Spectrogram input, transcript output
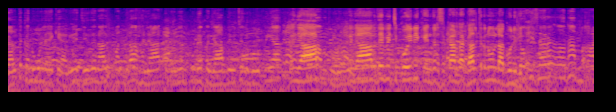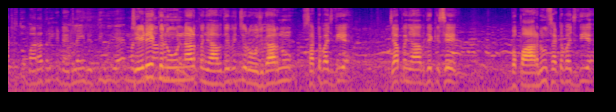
ਗਲਤ ਕਾਨੂੰਨ ਲੈ ਕੇ ਆ ਰਹੀ ਹੈ ਜਿਹਦੇ ਨਾਲ 15000 ਤਕਰੀਬਨ ਪੂਰੇ ਪੰਜਾਬ ਦੇ ਵਿੱਚ ਲੈਬੋਰਟਰੀਆਂ ਪੰਜਾਬ। ਪੰਜਾਬ ਦੇ ਵਿੱਚ ਕੋਈ ਵੀ ਕੇਂਦਰ ਸਰਕਾਰ ਦਾ ਗਲਤ ਕਾਨੂੰਨ ਲਾਗੂ ਨਹੀਂ ਕੀਤਾ ਕਿਉਂਕਿ ਸਰ ਨਾ 8 ਤੋਂ 12 ਤਰੀਕ ਡੈਡਲਾਈਨ ਦਿੱਤੀ ਹੋਈ ਹੈ। ਜਿਹੜੇ ਕਾਨੂੰਨ ਨਾਲ ਪੰਜਾਬ ਦੇ ਵਿੱਚ ਰੋਜ਼ਗਾਰ ਨੂੰ ਸੱਟ ਵੱਜਦੀ ਹੈ ਜਾਂ ਪੰਜਾਬ ਦੇ ਕਿਸੇ ਵਪਾਰ ਨੂੰ ਸੱਟ ਵੱਜਦੀ ਹੈ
